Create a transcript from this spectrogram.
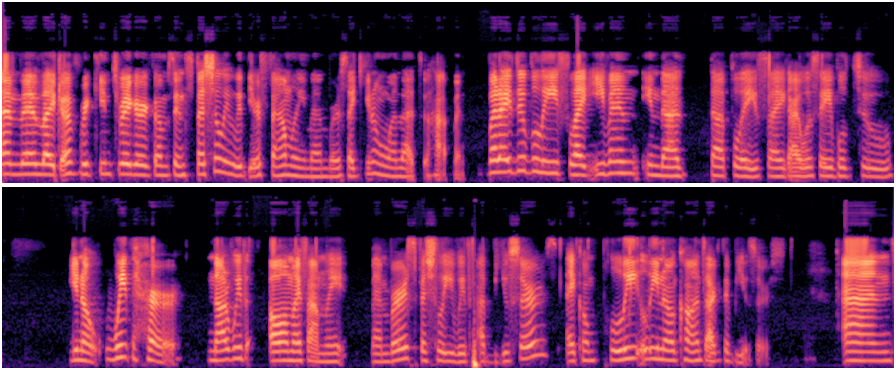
And then like a freaking trigger comes in especially with your family members. Like you don't want that to happen. But i do believe like even in that that place like i was able to you know with her not with all my family members, especially with abusers. I completely no contact abusers. And,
